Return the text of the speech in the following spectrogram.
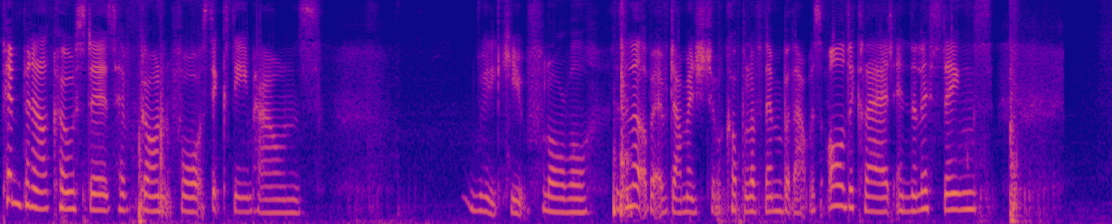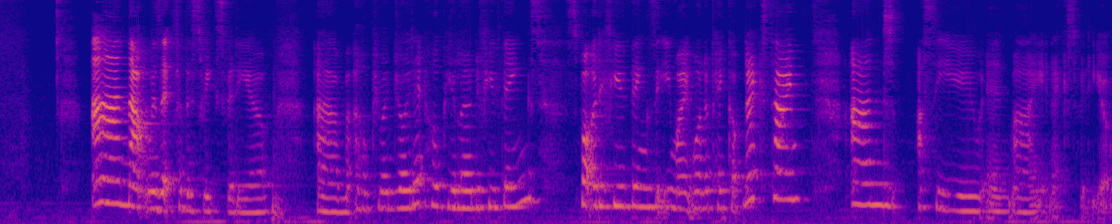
Pimpernel coasters have gone for £16 really cute floral. There's a little bit of damage to a couple of them, but that was all declared in the listings. And that was it for this week's video. Um, I hope you enjoyed it. Hope you learned a few things, spotted a few things that you might want to pick up next time, and I'll see you in my next video.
